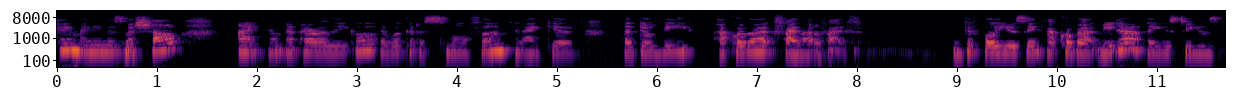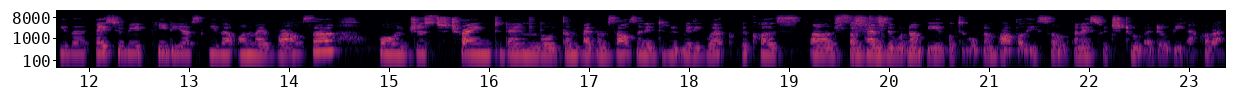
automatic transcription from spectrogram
Okay, my name is Michelle. I am a paralegal. I work at a small firm and I give Adobe Acrobat 5 out of 5. Before using Acrobat Reader, I used to use either I used to read PDFs either on my browser or just trying to download them by themselves and it didn't really work because uh, sometimes they would not be able to open properly. So then I switched to Adobe Acrobat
